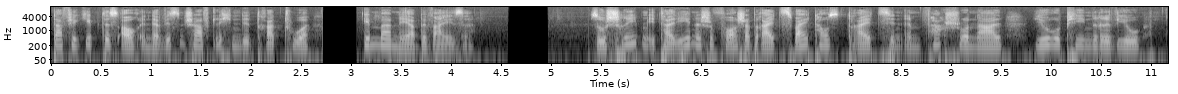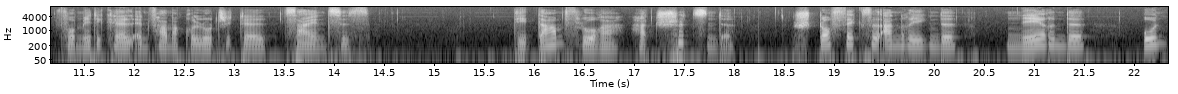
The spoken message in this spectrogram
Dafür gibt es auch in der wissenschaftlichen Literatur immer mehr Beweise. So schrieben italienische Forscher bereits 2013 im Fachjournal European Review for Medical and Pharmacological Sciences. Die Darmflora hat schützende, stoffwechselanregende, nährende und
